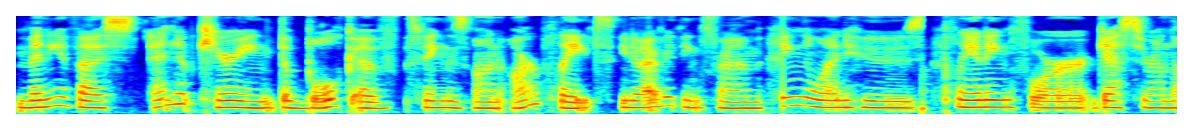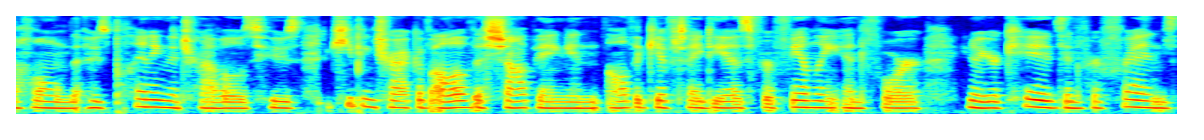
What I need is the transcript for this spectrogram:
many of us end up carrying the bulk of things on our plates. You know, everything from being the one who's planning for guests around the home, that who's planning the travels, who's keeping track of all of the shopping and all the gift ideas for family and for, you know, your kids and for friends,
